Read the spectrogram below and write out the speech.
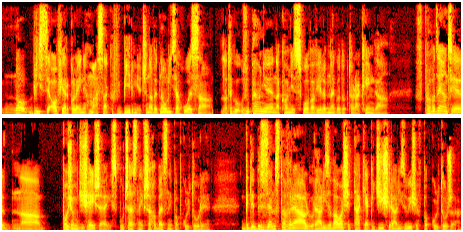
No, bliscy ofiar kolejnych masakr w Birmie, czy nawet na ulicach USA. Dlatego uzupełnię na koniec słowa wielebnego doktora Kinga, wprowadzając je na poziom dzisiejszej, współczesnej, wszechobecnej popkultury. Gdyby zemsta w realu realizowała się tak, jak dziś realizuje się w popkulturze,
